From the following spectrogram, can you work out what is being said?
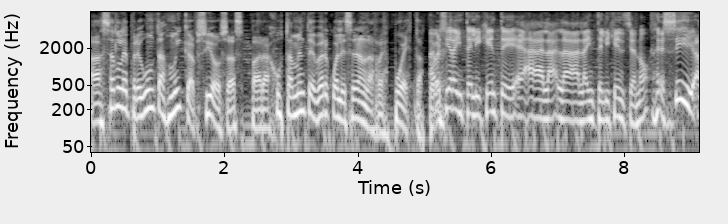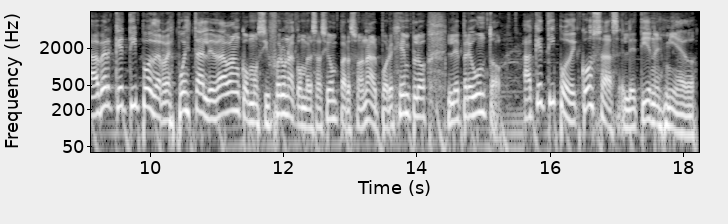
a hacerle preguntas muy capciosas para justamente ver cuáles eran las respuestas. a ver si era inteligente eh, la, la, inteligencia, ¿no? sí, a ver qué tipo de respuesta le daban como si fuera una conversación personal. Por ejemplo, le preguntó, ¿a qué tipo de cosas le tienes miedo?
